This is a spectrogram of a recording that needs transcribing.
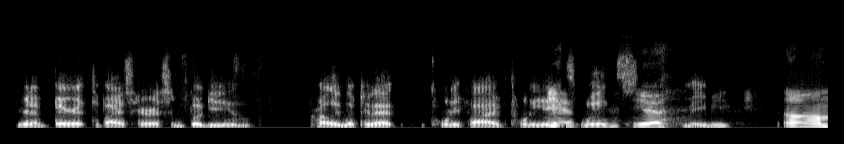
you're gonna have Barrett, Tobias Harris, and Boogie, and probably looking at 25, 28 Yeah. wins, Yeah. maybe. Um,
